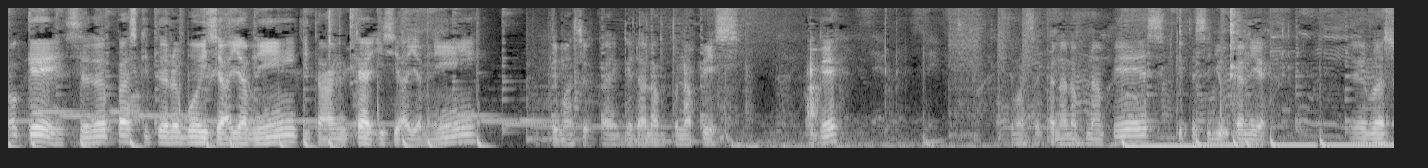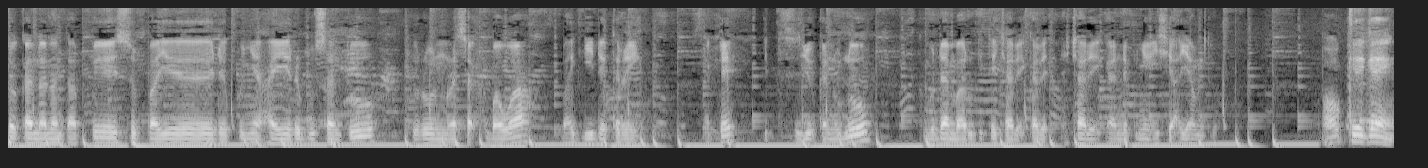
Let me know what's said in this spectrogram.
Okey, selepas kita rebus isi ayam ni, kita angkat isi ayam ni, kita masukkan ke dalam penapis. Okey. Kita masukkan dalam penapis, kita sejukkan dia. Kita masukkan dalam tapis supaya dia punya air rebusan tu turun meresap ke bawah bagi dia kering. Okey, kita sejukkan dulu, kemudian baru kita carikan carikan dia punya isi ayam tu. Okey geng,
